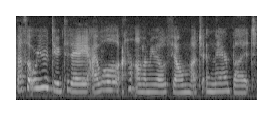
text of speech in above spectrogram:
that's what we're doing today i will i don't know if i'm gonna be able to film much in there but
